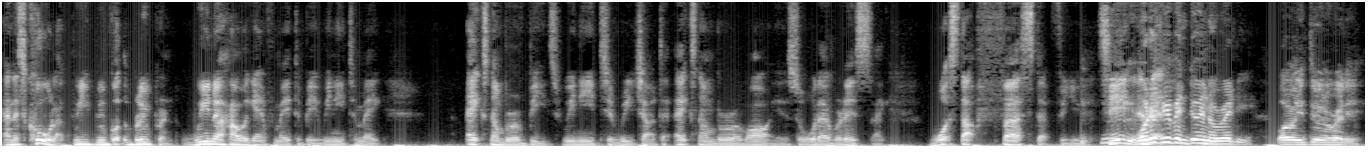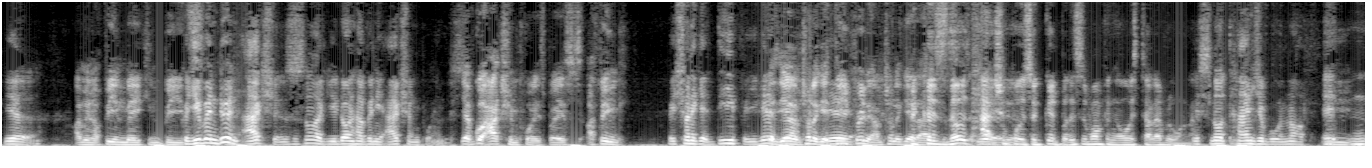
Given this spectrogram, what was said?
and it's cool. Like we we've got the blueprint. We know how we're getting from A to B. We need to make X number of beats. We need to reach out to X number of artists or whatever it is. Like, what's that first step for you? See, Mm. What have you been doing already? What are you doing already? Yeah, I mean, I've been making beats. because you've been doing actions. It's not like you don't have any action points. Yeah, I've got action points, but it's, I think You're trying to get deeper. You get yeah, I'm trying to get Yeah. deeper in it. I'm trying to get because that, those action yeah. points are good, but this is one thing I always tell everyone. Like, It's not tangible enough. it, Mm.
